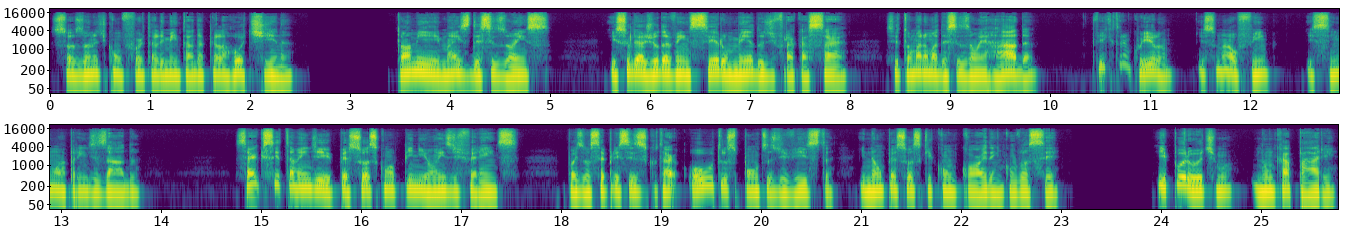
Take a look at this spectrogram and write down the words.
Sua zona de conforto é alimentada pela rotina. Tome mais decisões. Isso lhe ajuda a vencer o medo de fracassar. Se tomar uma decisão errada, fique tranquilo, isso não é o fim, e sim um aprendizado. Cerque-se também de pessoas com opiniões diferentes, pois você precisa escutar outros pontos de vista e não pessoas que concordem com você. E por último, nunca pare.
